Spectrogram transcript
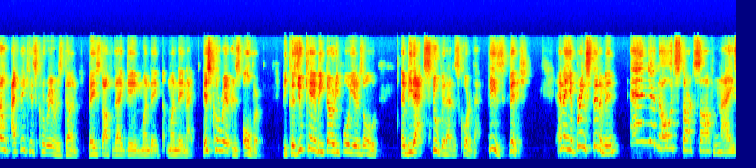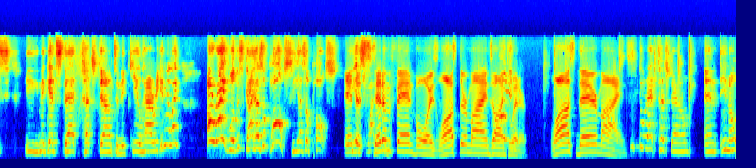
don't. I think his career is done based off of that game Monday Monday night. His career is over because you can't be 34 years old and be that stupid at his quarterback. He's finished. And then you bring Stidham in, and you know it starts off nice. He gets that touchdown to N'Keal Harry, and you're like, right, well this guy has a pulse. He has a pulse. And He the. Stidham fanboys lost their minds on Oh, yeah. Twitter. Lost their minds. He threw that touchdown, and you know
